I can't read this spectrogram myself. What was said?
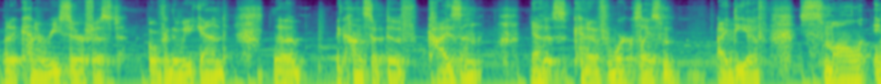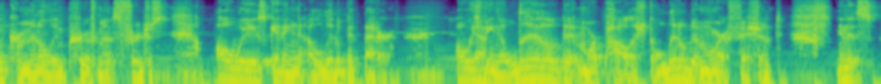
but it kind of resurfaced over the weekend. The the concept of kaizen, yeah. this kind of workplace idea of small incremental improvements for just always getting a little bit better, always yeah. being a little bit more polished, a little bit more efficient. And it's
